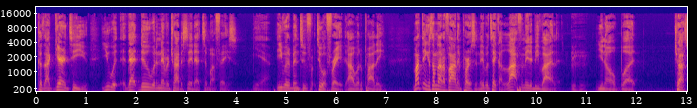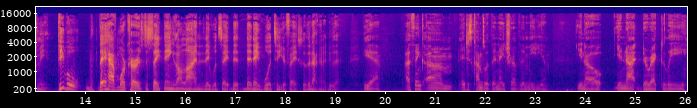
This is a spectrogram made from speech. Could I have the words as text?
Because I guarantee you, you would that dude would have never tried to say that to my face. Yeah. He would have been too too afraid. I would have probably. My thing is, I'm not a violent person. It would take a lot for me to be violent, mm-hmm. You know. But trust me, people they have more courage to say things online than they would say that, that they would to your face because they're not going to do that. Yeah. I think um, it just comes with the nature of the medium. You know, you're not directly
